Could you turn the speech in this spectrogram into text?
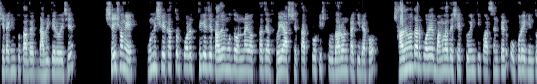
সেটা কিন্তু তাদের দাবিতে রয়েছে। সেই সঙ্গে উনিশশো একাত্তর পরের থেকে যে তাদের মধ্যে অন্যায় অত্যাচার হয়ে আসছে, তার প্রকৃষ্ট উদাহরণটা কি দেখো? স্বাধীনতার পরে বাংলাদেশে টোয়েন্টি পার্সেন্টের ওপরে কিন্তু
